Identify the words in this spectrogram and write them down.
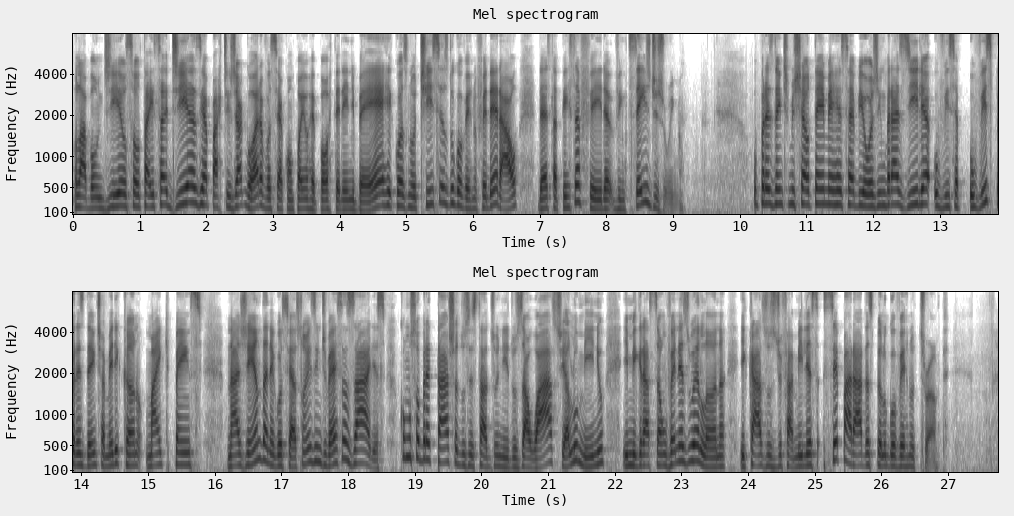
Olá, bom dia. Eu sou Thaisa Dias e a partir de agora você acompanha o repórter NBR com as notícias do governo federal desta terça-feira, 26 de junho. O presidente Michel Temer recebe hoje em Brasília o vice-presidente americano Mike Pence. Na agenda, negociações em diversas áreas, como sobretaxa dos Estados Unidos ao aço e alumínio, imigração venezuelana e casos de famílias separadas pelo governo Trump.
